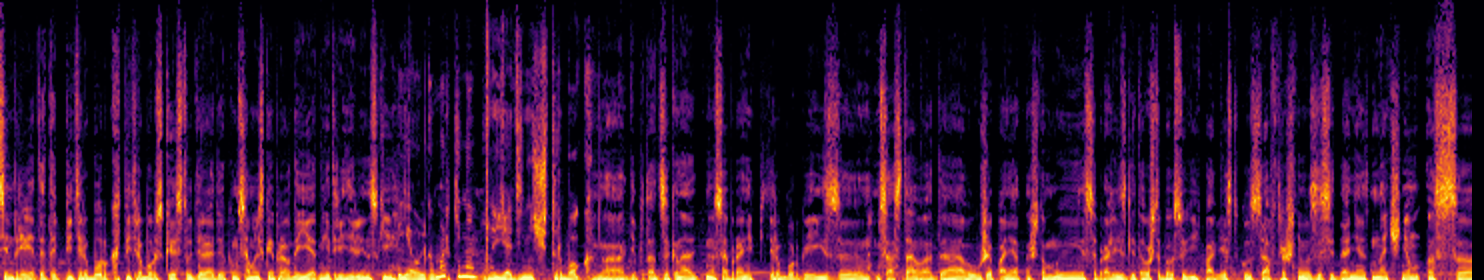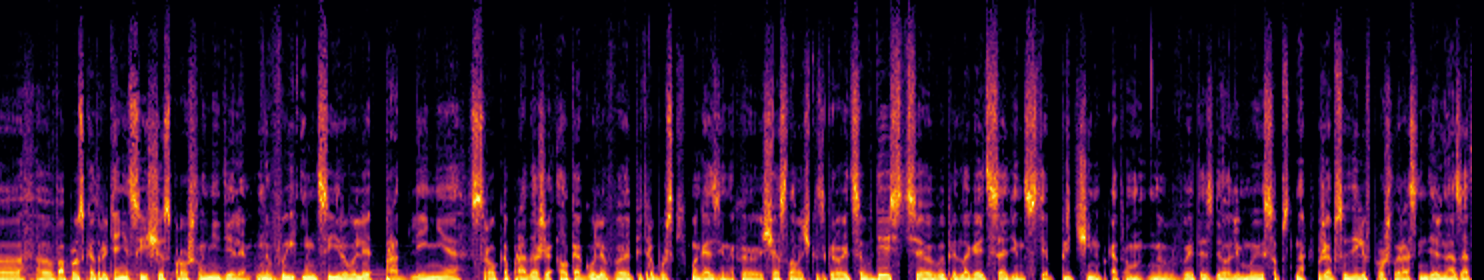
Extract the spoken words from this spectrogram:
Всем привет, это Петербург, петербургская студия радио «Комсомольская правда». Я Дмитрий Делинский. Я Ольга Маркина. Я Денис Четербок. А, депутат законодательного собрания Петербурга. Из э, состава, да, уже понятно, что мы собрались для того, чтобы обсудить повестку завтрашнего заседания. Начнем с э, вопроса, который тянется еще с прошлой недели. Вы инициировали продление срока продажи алкоголя в петербургских магазинах. Э, сейчас лавочка закрывается в 10, вы предлагаете с 11. Причины, по которым вы это сделали, мы, собственно, уже обсудили в прошлый раз, неделю назад.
